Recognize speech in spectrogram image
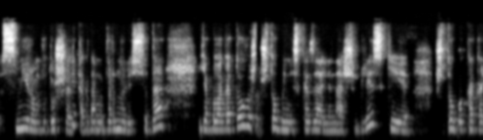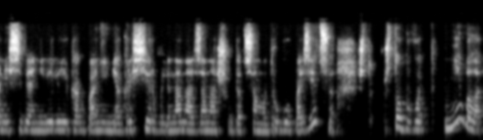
с миром в душе. Когда мы вернулись сюда, я была готова, что бы ни сказали наши близкие, чтобы как они себя не вели, как бы они не агрессировали на нас за нашу вот эту самую другую позицию, что, что вот ни было,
